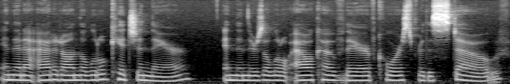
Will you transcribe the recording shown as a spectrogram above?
And then I added on the little kitchen there. And then there's a little alcove there, of course, for the stove.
